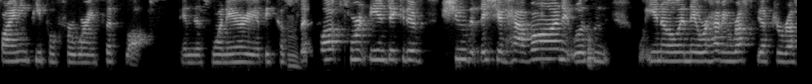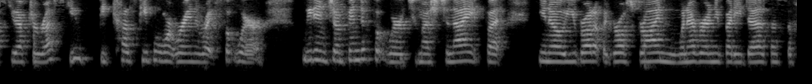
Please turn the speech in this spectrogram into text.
fining people for wearing flip flops in this one area because Hmm. flip flops weren't the indicative shoe that they should have on. It wasn't, you know, and they were having rescue after rescue after rescue because people weren't wearing the right footwear. We didn't jump into footwear too much tonight, but you know, you brought up the Grouse Grind. And whenever anybody does, that's the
